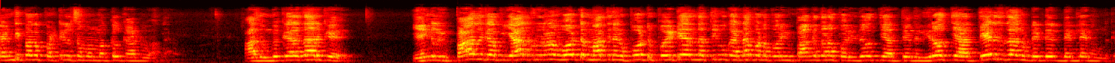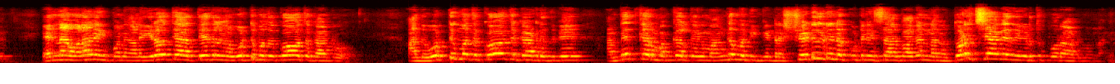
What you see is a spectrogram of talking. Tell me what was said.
கண்டிப்பாக பட்டியல் சமூக மக்கள் காட்டுவாங்க. அது உங்க கையில தான் இருக்கு. எங்களுக்கு பாதுகாப்பு யார் கொடுக்கணும் ஓட்டை மாத்தி நாங்க போட்டு போயிட்டே இருந்தா திமுக என்ன பண்ண போறீங்க? பார்க்க தானே போறீங்க? இருபத்தி ஆறு தேர்தல் இருபத்தி ஆறு தேர்தல் தான் டெட் டெட்லைன் உங்களுக்கு. என்ன வேணா நீங்க பண்ணுங்க. ஆனா இருபத்தி ஆறு தேர்தல் ஒட்டுமொத்த கோபத்தை காட்டுவோம். அந்த ஒட்டுமொத்த கோவத்தை காட்டுறதுக்கு அம்பேத்கர் மக்கள் கழகம் அங்கம் வகிக்கின்ற ஷெட்யூல்டு கூட்டணி சார்பாக நாங்க தொடர்ச்சியாக இதை எடுத்து போராடணும் நாங்க.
